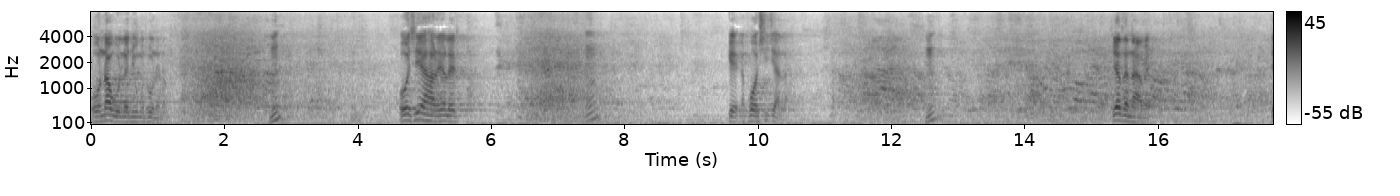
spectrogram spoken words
ဟိုနောက်ကိုလက်ညှိုးမထိုးနဲ့တော့ဟမ်ဟိုရှိရဟာတွေကလည်းဟမ် ကဲအဖော်ရှိကြလားဟမ်ပြဿနာပဲပြ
